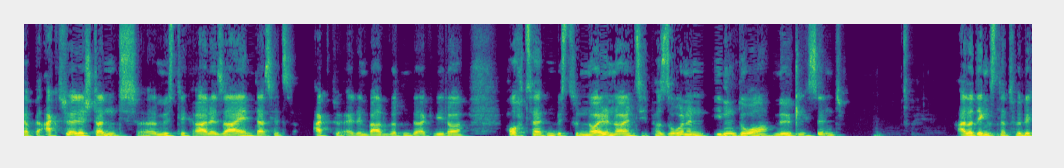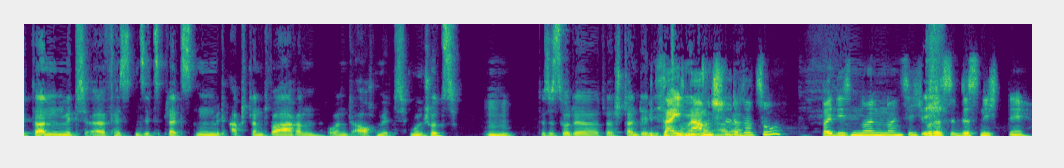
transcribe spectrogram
glaube, der aktuelle Stand äh, müsste gerade sein, dass jetzt aktuell in Baden-Württemberg wieder Hochzeiten bis zu 99 Personen indoor möglich sind. Allerdings natürlich dann mit äh, festen Sitzplätzen, mit Abstand wahren und auch mit Mundschutz. Mhm. Das ist so der, der Stand, den Gibt ich. Sage ich Namensschilder dazu bei diesen 99? Ich, oder sind das nicht? Nee.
